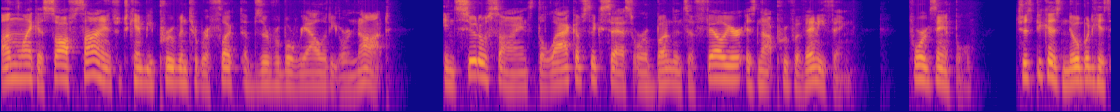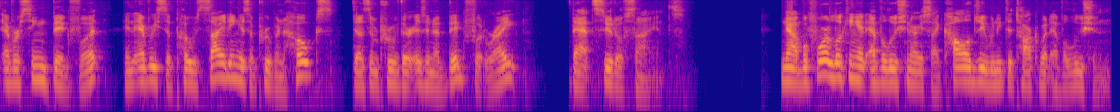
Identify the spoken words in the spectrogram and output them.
Unlike a soft science, which can be proven to reflect observable reality or not, in pseudoscience, the lack of success or abundance of failure is not proof of anything. For example, just because nobody has ever seen Bigfoot, and every supposed sighting is a proven hoax, doesn't prove there isn't a Bigfoot, right? That's pseudoscience. Now, before looking at evolutionary psychology, we need to talk about evolution.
